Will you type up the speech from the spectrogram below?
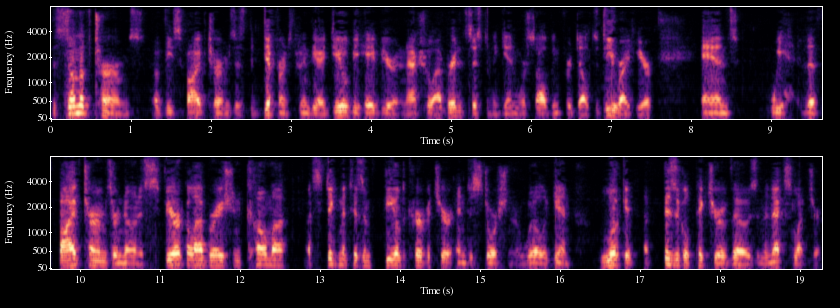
the sum of terms of these five terms is the difference between the ideal behavior and an actual aberrated system. Again, we're solving for delta D right here. And we, the five terms are known as spherical aberration, coma, astigmatism, field curvature, and distortion. We'll, again, look at a physical picture of those in the next lecture.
